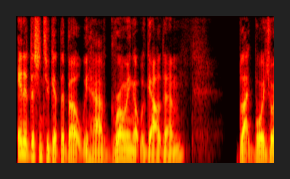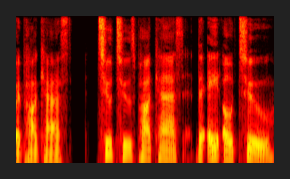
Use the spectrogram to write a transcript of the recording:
In addition to Get the Belt, we have Growing Up with Galdem, Black Boy Joy podcast, Tutu's podcast, The 802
